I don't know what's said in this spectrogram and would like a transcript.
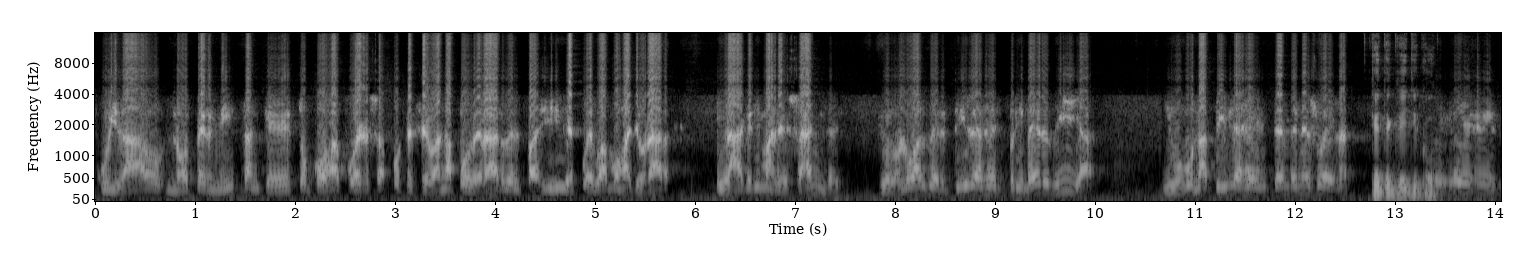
cuidado, no permitan que esto coja fuerza porque se van a apoderar del país y después vamos a llorar lágrimas de sangre. Yo lo advertí desde el primer día y hubo una pila de gente en Venezuela. ¿Qué te criticó? Eh, eh,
